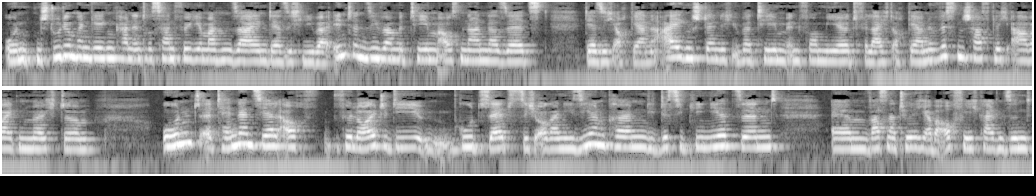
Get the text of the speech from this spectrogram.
Und ein Studium hingegen kann interessant für jemanden sein, der sich lieber intensiver mit Themen auseinandersetzt, der sich auch gerne eigenständig über Themen informiert, vielleicht auch gerne wissenschaftlich arbeiten möchte und äh, tendenziell auch für Leute, die gut selbst sich organisieren können, die diszipliniert sind, ähm, was natürlich aber auch Fähigkeiten sind,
